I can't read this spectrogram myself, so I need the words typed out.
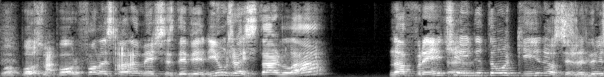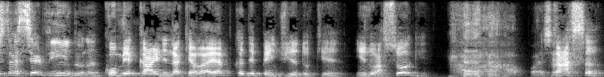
O apóstolo A- Paulo fala isso claramente. Vocês deveriam já estar lá na frente É. e ainda estão aqui, né? Ou seja, deveriam estar servindo, né? Comer carne naquela época dependia do quê? Ir no açougue? Ah, rapaz, Caça.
